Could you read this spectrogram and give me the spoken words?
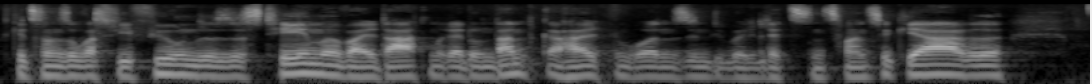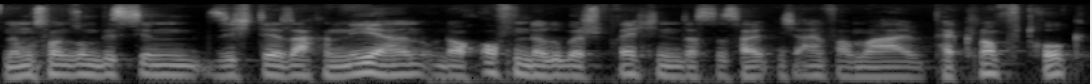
es gibt dann sowas wie führende Systeme, weil Daten redundant gehalten worden sind über die letzten 20 Jahre. Und da muss man so ein bisschen sich der Sache nähern und auch offen darüber sprechen, dass das halt nicht einfach mal per Knopfdruck,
